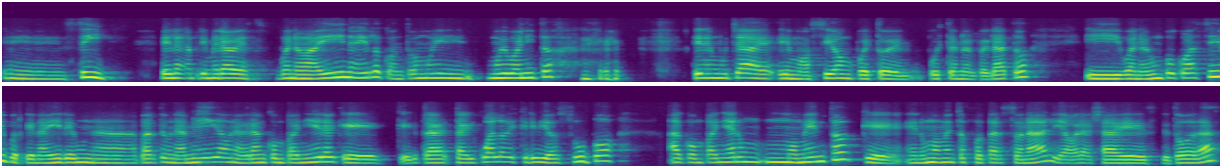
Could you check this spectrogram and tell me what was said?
Eh, sí, es la primera vez. Bueno, ahí Nair lo contó muy, muy bonito. Tiene mucha emoción puesto en, puesto en el relato. Y bueno, es un poco así porque Nair es una parte, una amiga, una gran compañera que, que tal cual lo describió, supo acompañar un, momento que en un momento fue personal y ahora ya es de todas,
